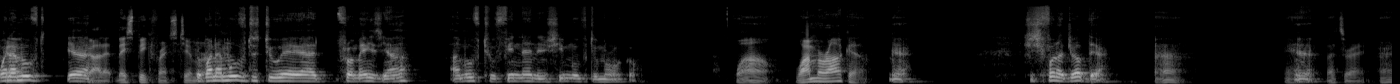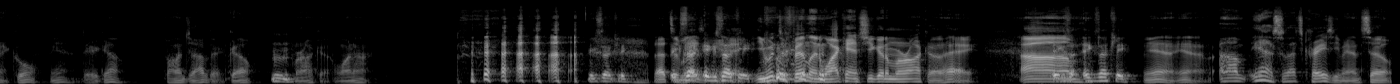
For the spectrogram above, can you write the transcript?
when I moved. Yeah, Got it. They speak French too. but when I moved to uh, from Asia, I moved to Finland, and she moved to Morocco. Wow. Why Morocco? Yeah, Because she found a job there. Yeah, Yeah. That's right. All right. Cool. Yeah. There you go. Found a job there. Go Hmm. Morocco. Why not? Exactly. That's Exa- amazing. exactly. Hey, you went to Finland. Why can't you go to Morocco? Hey. Um, Exa- exactly. Yeah, yeah, um, yeah. So that's crazy, man. So,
